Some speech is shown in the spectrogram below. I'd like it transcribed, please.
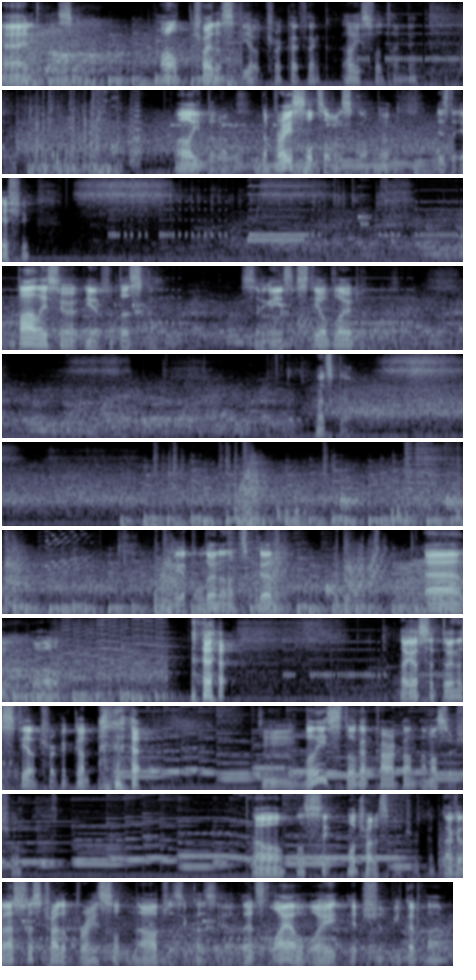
And he. I'll try the spear trick, I think, at least for the time being. Well, he did it. The Brave Sword's almost gone, though, is the issue. But at least we won't need it for this guy. So we can use the steel blade. Let's go. We got the Luna, that's good. And, well... I guess I'm doing the spear trick again. hmm, will he still get Paragon? I'm not so sure. Oh, we'll see. We'll try the spear trick. Okay, let's just try the Brave Sword now, just because, yeah, it's lighter weight, it should be good for him.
